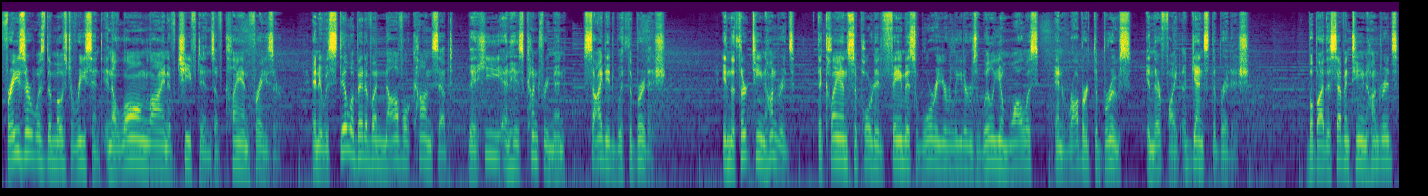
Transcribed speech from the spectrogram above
Fraser was the most recent in a long line of chieftains of Clan Fraser, and it was still a bit of a novel concept that he and his countrymen sided with the British. In the 1300s, the clan supported famous warrior leaders William Wallace and Robert the Bruce in their fight against the British. But by the 1700s,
